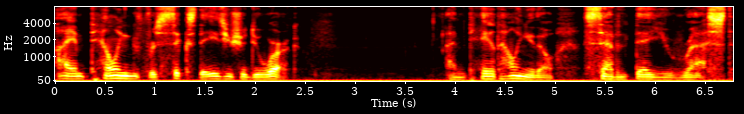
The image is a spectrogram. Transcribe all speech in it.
I am telling you for six days you should do work. I'm t- telling you though, seventh day you rest.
